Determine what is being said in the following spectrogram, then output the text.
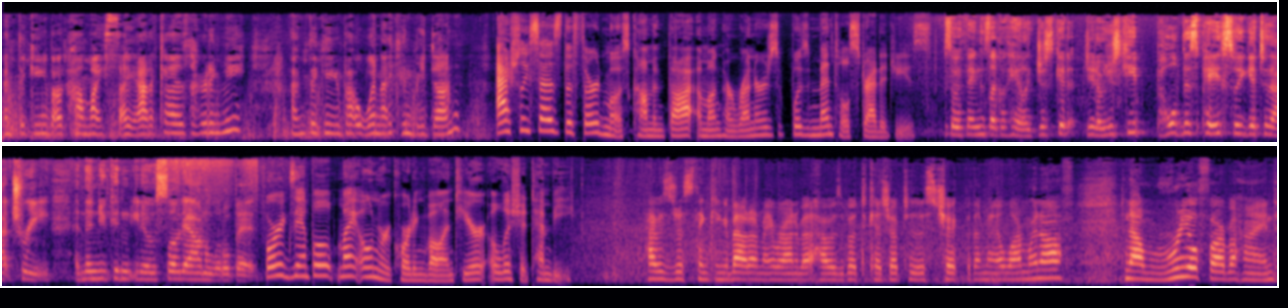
I'm thinking about how my sciatica is hurting me. I'm thinking about when I can be done. Ashley says the third most common thought among her runners was mental strategies. So things like, okay, like just get, you know, just keep, hold this pace till you get to that tree, and then you can, you know, slow down a little bit. For example, my own recording volunteer, Alicia Temby. I was just thinking about on my run about how I was about to catch up to this chick, but then my alarm went off. Now I'm real far behind.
